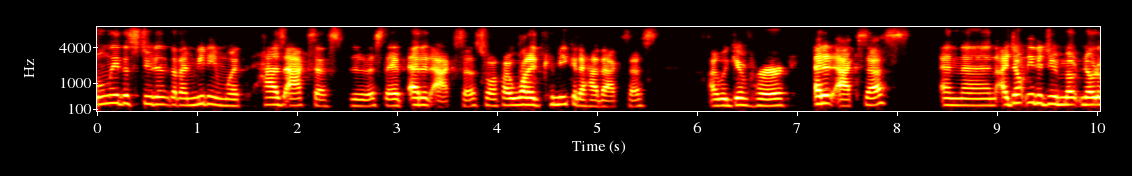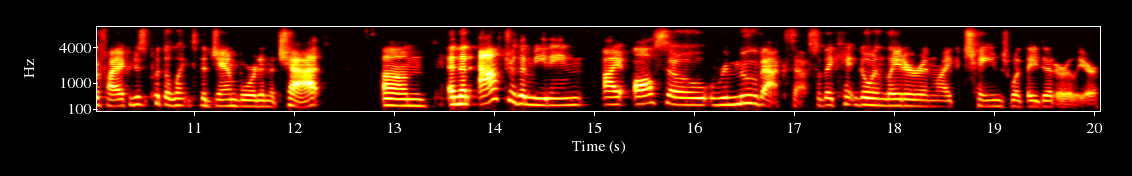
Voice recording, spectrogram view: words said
only the student that I'm meeting with has access to this. They have edit access. So if I wanted Khameeka to have access, I would give her edit access. And then I don't need to do notify. I can just put the link to the Jamboard in the chat. Um, and then after the meeting, I also remove access so they can't go in later and like change what they did earlier.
